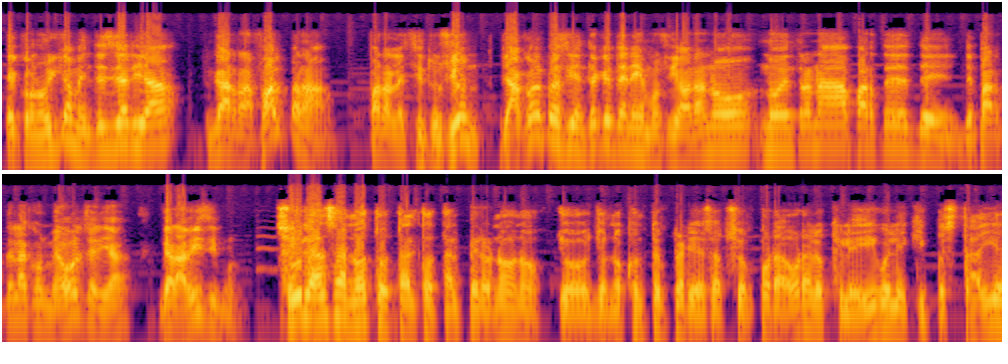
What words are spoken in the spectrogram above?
económicamente sí sería garrafal para, para la institución. Ya con el presidente que tenemos y ahora no, no entra nada aparte de, de parte de la Conmebol, sería gravísimo. Sí, Lanza, no, total, total, pero no, no, yo, yo no contemplaría esa opción por ahora, lo que le digo, el equipo está ahí,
